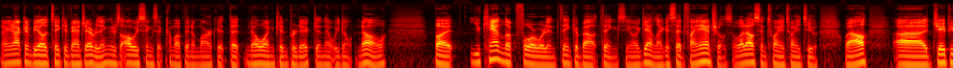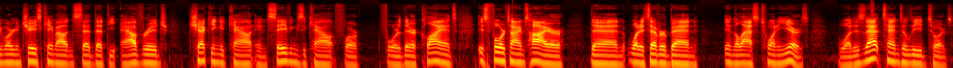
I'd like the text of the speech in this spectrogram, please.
Now you're not going to be able to take advantage of everything. There's always things that come up in a market that no one can predict and that we don't know. But you can look forward and think about things. You know, again, like I said, financials. What else in 2022? Well, uh, J.P. Morgan Chase came out and said that the average checking account and savings account for for their clients is four times higher than what it's ever been in the last 20 years. What does that tend to lead towards?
